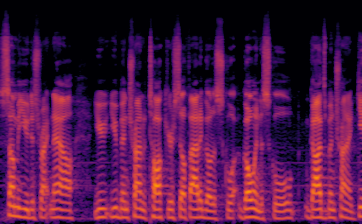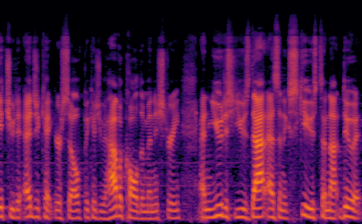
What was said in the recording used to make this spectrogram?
some of you just right now, you, you've been trying to talk yourself out of go to school, going to school. God's been trying to get you to educate yourself because you have a call to ministry, and you just use that as an excuse to not do it.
